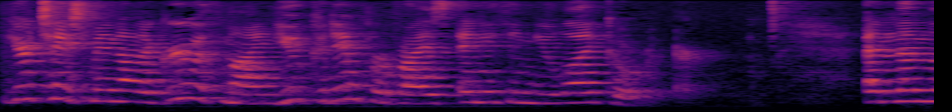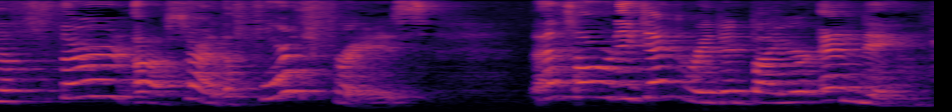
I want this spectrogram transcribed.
your taste may not agree with mine. You could improvise anything you like over there. And then the third, oh, sorry, the fourth phrase, that's already decorated by your ending.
